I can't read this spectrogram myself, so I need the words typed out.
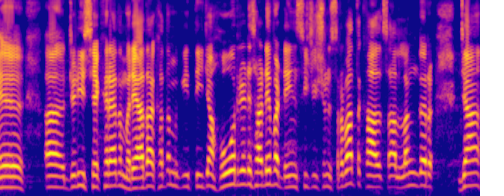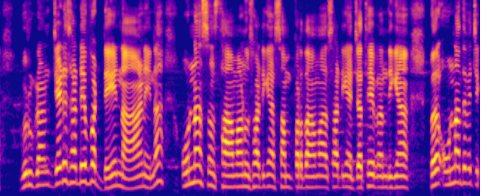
ਜਿਹੜੀ ਸਿੱਖ ਰਹਿਤ ਮਰਿਆਦਾ ਖਤਮ ਕੀਤੀ ਜਾਂ ਹੋਰ ਜਿਹੜੇ ਸਾਡੇ ਵੱਡੇ ਇੰਸਟੀਟਿਊਸ਼ਨ ਸਰਬੱਤ ਖਾਲਸਾ, ਲੰਗਰ ਜਾਂ ਗੁਰੂ ਗ੍ਰੰਥ, ਜਿਹੜੇ ਸਾਡੇ ਵੱਡੇ ਨਾਂ ਨੇ ਨਾ, ਉਹਨਾਂ ਸੰਸਥਾਵਾਂ ਨੂੰ, ਸਾਡੀਆਂ ਸੰਪਰਦਾਵਾਂ, ਸਾਡੀਆਂ ਜਥੇਬੰਦੀਆਂ, ਮਤਲਬ ਉਹਨਾਂ ਦੇ ਵਿੱਚ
